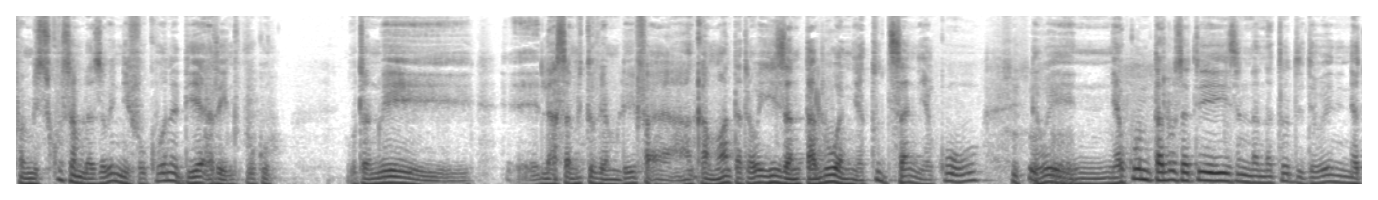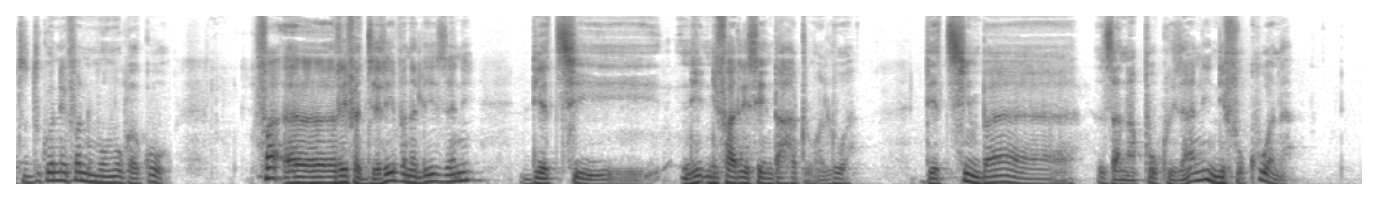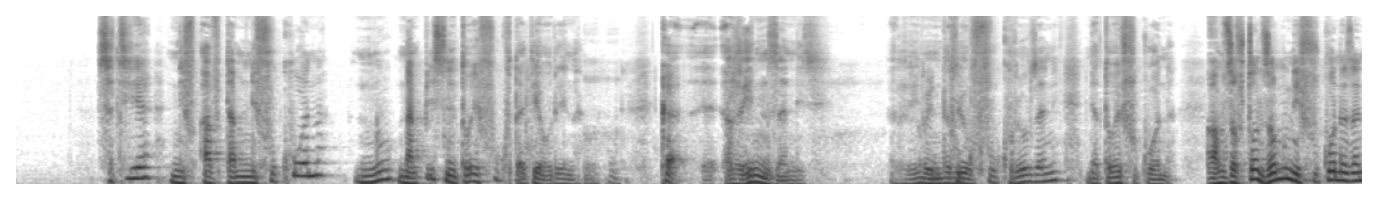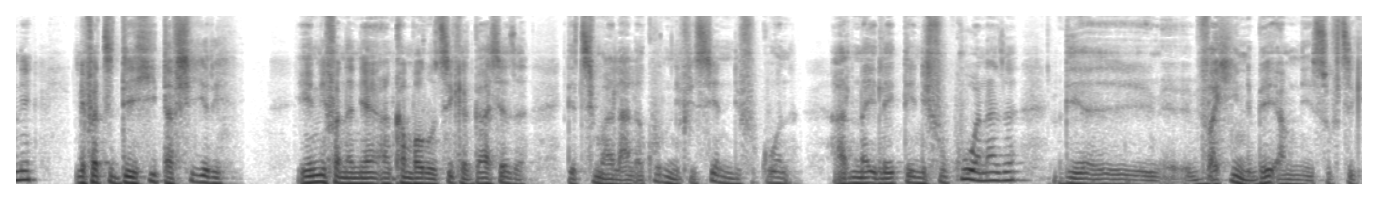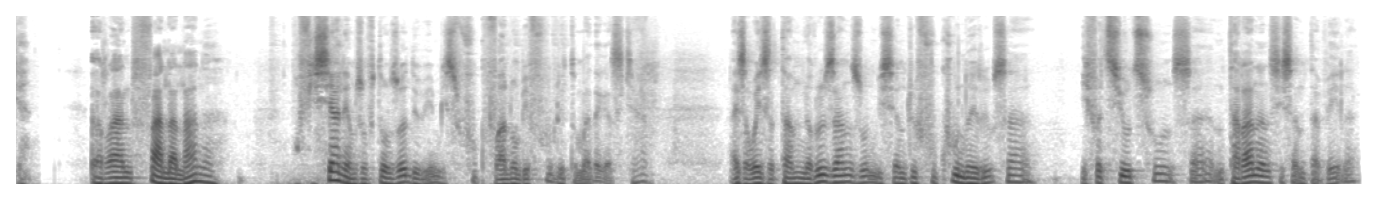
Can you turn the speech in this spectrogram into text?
Fa misy kosa milaza hoe ny vokoana dia renim-poko. Ohatran'ny hoe lasa mitovy amin'ilay fa ankamo antatra hoe iza ny taloha ny atody sa ny akoho dia hoe ny akoho ny taloha satria izy ny nanatody dia hoe ny atody koa nefa no momoka akoho. Fa euh, rehefa jerevana ilay izy zany dia tsy ny ny faharesen-dahatro aloha dia tsy mba euh, zana-poko izany ny fokoana. Satria ny avy tamin'ny fokoana no nampisy ny atao hoe foko taty aoriana. Ka reniny zany izy. Renin'ireo foko ireo zany ny atao hoe fokoana. Amin'izao fotoana izao moa ny fokoana zany efa tsy dia hita firy. Eny fa na ny ankamaroantsika gasy aza dia tsy mahalala akory ny fisian'ny fokoana. Ary na ilay teny fokoana aza dia vahiny be amin'ny sofintsika. Raha ny fahalalana ofisialy amin'izao fotoana izao dia hoe misy foko valo ambin'ny folo eto Madagasikara. Aiza ho aiza taminareo izany izao no misy an'ireo fokoana ireo sa efa tsy eo intsony sa ny taranany sisa no tavela?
